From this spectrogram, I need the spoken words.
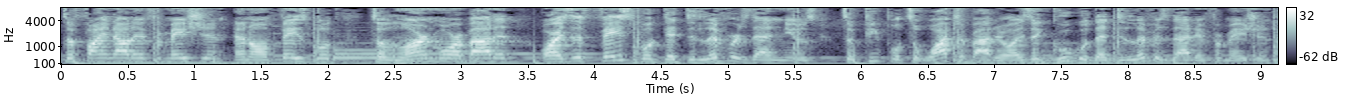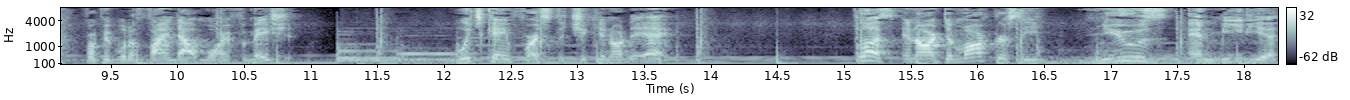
to find out information and on Facebook to learn more about it? Or is it Facebook that delivers that news to people to watch about it? Or is it Google that delivers that information for people to find out more information? Which came first, the chicken or the egg? Plus, in our democracy, news and media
